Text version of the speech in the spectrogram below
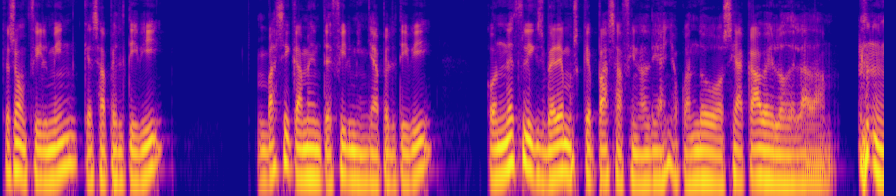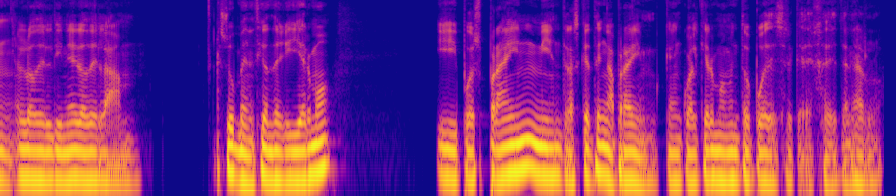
que son Filming, que es Apple TV, básicamente Filming y Apple TV. Con Netflix veremos qué pasa a final de año, cuando se acabe lo, de la, lo del dinero de la, subvención de Guillermo. Y pues Prime mientras que tenga Prime, que en cualquier momento puede ser que deje de tenerlo.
